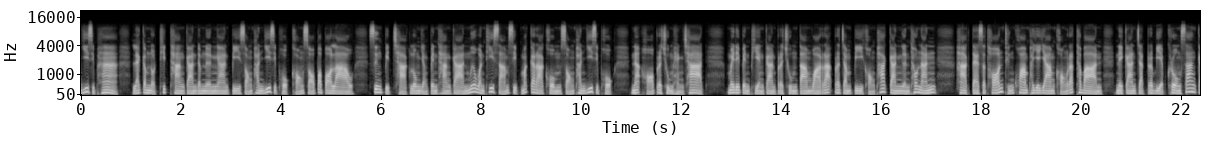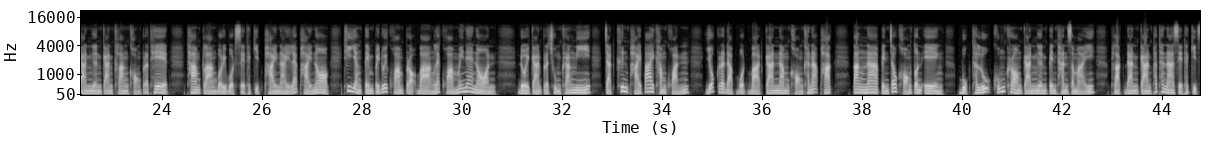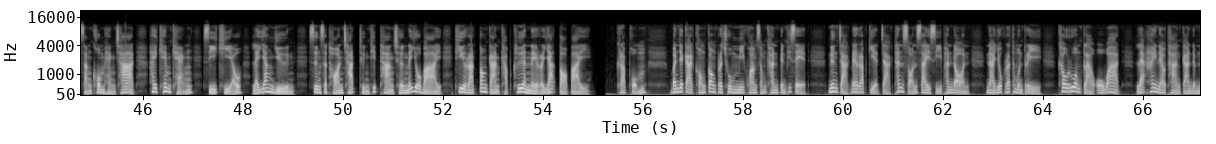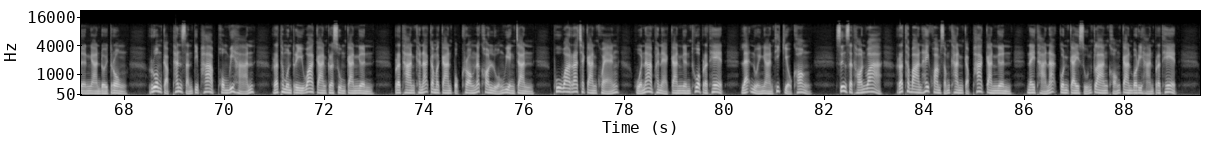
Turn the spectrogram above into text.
2025 และกำหนดทิศทางการดำเนินงานปี 2026 ของสปปลาว ซึ่งปิดฉากลงอย่างเป็นทางการเมื่อวันที่ 30 มกราคม 2026 ณ หอประชุมแห่งชาติ ไม่ได้เป็นเพียงการประชุมตามวาระประจำปีของภาคการเงินเท่านั้น หากแต่สะท้อนถึงความพยายามของรัฐบาล ในการจัดระเบียบโครงสร้างการเงินการคลังของประเทศ ท่ามกลางบริบทเศรษฐกิจภายในและภายนอก ที่ยังเต็มไปด้วยความเปราะบางและความไม่แน่นอน โดยการประชุมครั้งนี้จัดขึ้นภายใต้คำขวัญ ยกระดับบทบาทการนำของคณะพัก ตั้งหน้าเป็นเจ้าของตนเอง บุกทะลุคุ้มครองการเงินเป็นทันสมัย ผลักดันการพัฒนาเศรษฐกิจสังคมแห่งชาติ ให้เข้มแข็ง สีเขียวและยั่งยืน ซึ่งสะท้อนชัดถึงทิศทางเชิงนโยบาย ที่รัฐต้องการขับเคลื่อนในระยะต่อไป ครับผม บรรยากาศของกองประชุมมีความสำคัญเป็นพิเศษ เนื่องจากได้รับเกียรติจากท่านสอนไซศรีพันดอนนายกรัฐมนตรี เข้าร่วมกล่าวโอวาทและให้แนวทางการดำเนินงานโดยตรง ร่วมกับท่านสันติภาพพรมวิหาร รัฐมนตรีว่าการกระทรวงการเงิน ประธานคณะกรรมการปกครองนครหลวงเวียงจันทร์ผู้ว่าราชการแขวง หัวหน้าแผนกการเงินทั่วประเทศ และหน่วยงานที่เกี่ยวข้อง ซึ่งสะท้อนว่ารัฐบาลให้ความสำคัญกับภาคการเงิน ในฐานะกลไกศูนย์กลางของการบริหารประเทศ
